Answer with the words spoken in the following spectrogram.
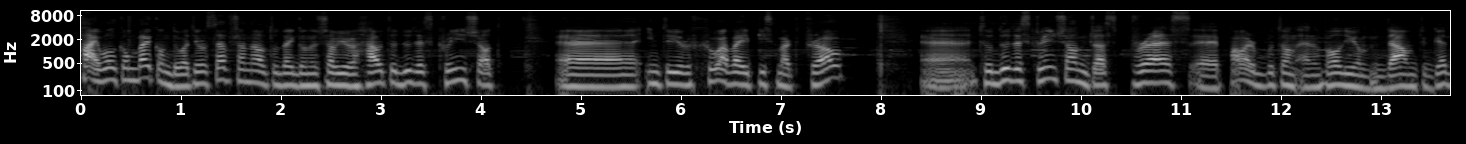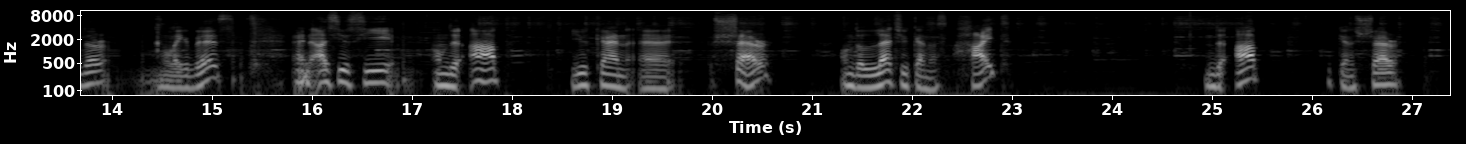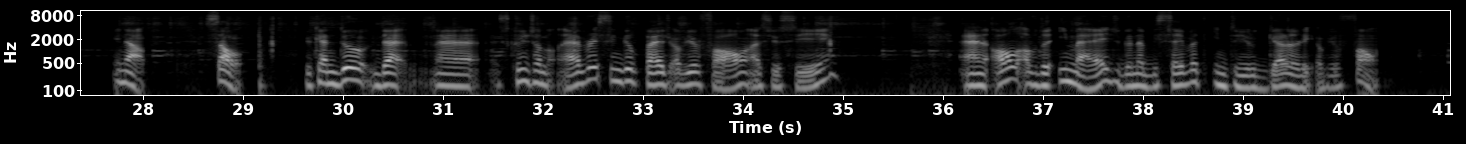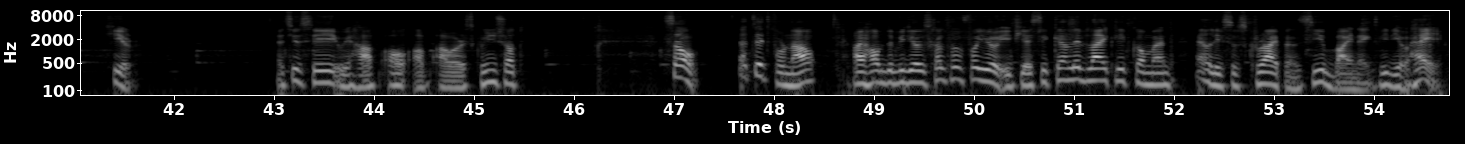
Hi, welcome back on Do It Yourself channel. Today I'm gonna show you how to do the screenshot uh, into your Huawei P Smart Pro. Uh, to do the screenshot, just press uh, power button and volume down together like this. And as you see on the app, you can uh, share. On the left, you can hide. In the app, you can share enough. So you can do the uh, screenshot on every single page of your phone as you see. And all of the image gonna be saved into your gallery of your phone. Here. As you see we have all of our screenshot. So that's it for now. I hope the video is helpful for you. If yes you can leave like leave comment and leave subscribe and see you by next video. Hey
